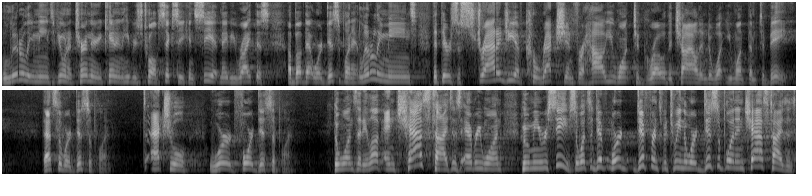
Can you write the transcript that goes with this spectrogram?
literally means, if you want to turn there, you can in Hebrews 12 6, so you can see it. Maybe write this above that word discipline. It literally means that there's a strategy of correction for how you want to grow the child into what you want them to be. That's the word discipline. It's actual word for discipline the ones that he loved, and chastises everyone whom he receives. So, what's the diff- word difference between the word discipline and chastises?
